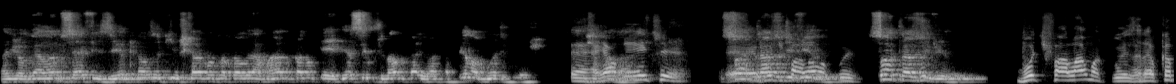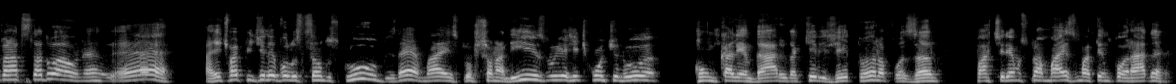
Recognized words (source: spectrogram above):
Vai jogar lá no CFZ, por causa que os caras vão trocar o gramado para não perder a semifinal do Carioca. Pelo amor de Deus. É, realmente. Só é, atraso de vida. Só atraso de vida. Vou te falar uma coisa, né? O campeonato estadual, né? É, a gente vai pedindo evolução dos clubes, né? Mais profissionalismo e a gente continua com um calendário daquele jeito, ano após ano. Partiremos para mais uma temporada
